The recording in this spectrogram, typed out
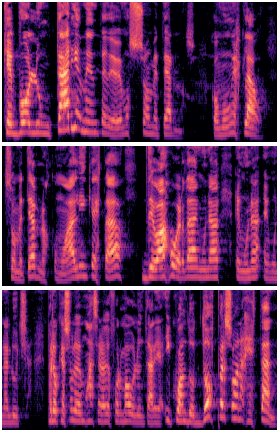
que voluntariamente debemos someternos como un esclavo, someternos como alguien que está debajo, ¿verdad?, en una, en una, en una lucha. Pero que eso lo debemos hacer de forma voluntaria. Y cuando dos personas están,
